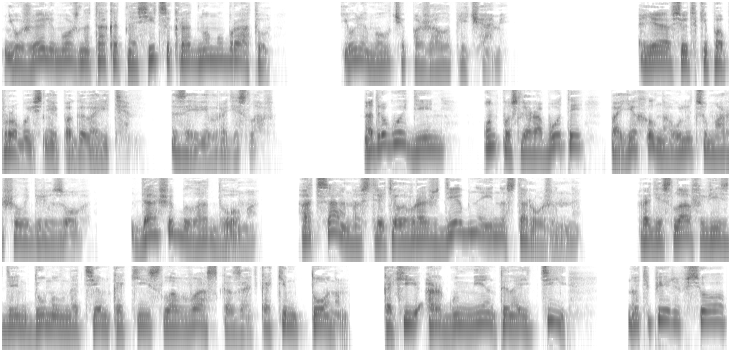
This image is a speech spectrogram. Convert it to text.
Неужели можно так относиться к родному брату? Юля молча пожала плечами. Я все таки попробую с ней поговорить, заявил Радислав. На другой день он после работы поехал на улицу маршала Бирюзова. Даша была дома. Отца она встретила враждебно и настороженно. Радислав весь день думал над тем, какие слова сказать, каким тоном, какие аргументы найти, но теперь все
